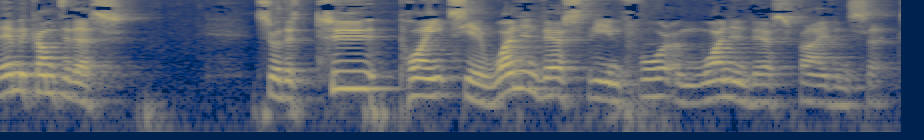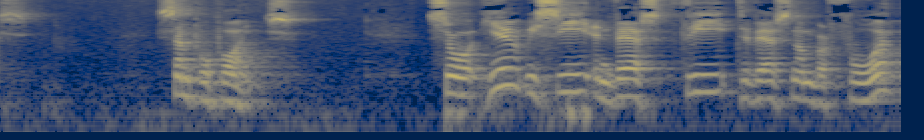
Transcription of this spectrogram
Then we come to this. So there's two points here one in verse 3 and 4, and one in verse 5 and 6. Simple points. So here we see in verse 3 to verse number 4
